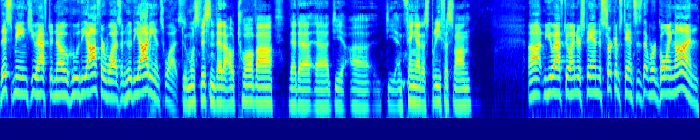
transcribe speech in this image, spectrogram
This means you have to know who the author was and who the audience was. Du musst wissen, wer der Autor war, wer der, äh, die, äh, die Empfänger des Briefes waren. Uh, you have to understand the circumstances that were going on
